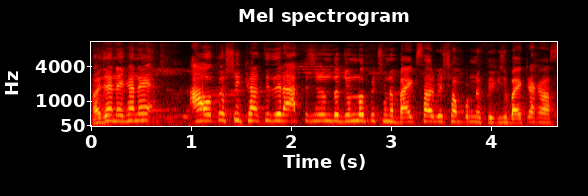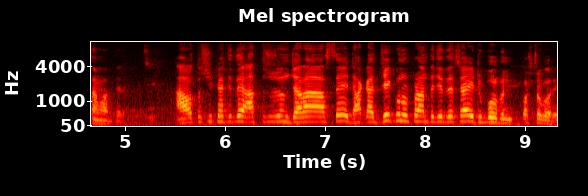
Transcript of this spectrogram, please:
ভাইজান এখানে আহত শিক্ষার্থীদের আত্মীয়স্বজনদের জন্য পিছনে বাইক সার্ভিস সম্পূর্ণ ফ্রি কিছু বাইক রাখা আছে আমাদের। আহত শিক্ষার্থীদের আত্মীয়স্বজন যারা আছে ঢাকার যে কোনো প্রান্তে যেতে চায় একটু বলবেন কষ্ট করে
